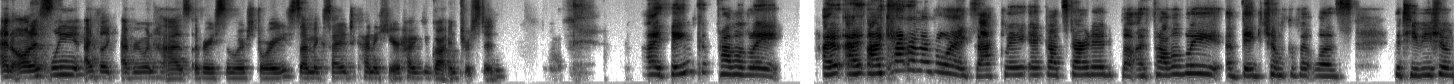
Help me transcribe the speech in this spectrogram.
And honestly, I feel like everyone has a very similar story. So, I'm excited to kind of hear how you got interested. I think probably I, I, can't remember where exactly it got started, but I probably a big chunk of it was the TV show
